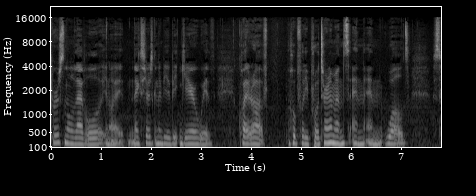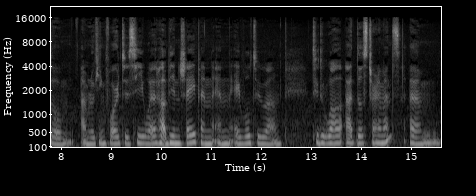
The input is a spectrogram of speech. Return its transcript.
personal level, you know, next year is going to be a big year with quite a lot of hopefully pro tournaments and and worlds. So um, I'm looking forward to see whether I'll be in shape and, and able to um, to do well at those tournaments. Um,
